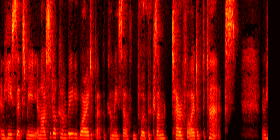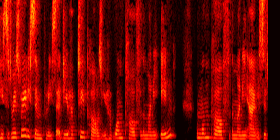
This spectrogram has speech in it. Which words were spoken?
and he said to me, and I said, "Look, I'm really worried about becoming self-employed because I'm terrified of the tax." And he said to me, It's really simple. He said, You have two piles. You have one pile for the money in and one pile for the money out. He said,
